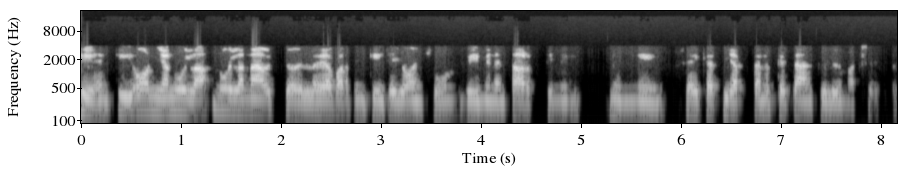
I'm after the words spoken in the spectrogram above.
siihenkin on ja nuilla, nuilla näyttöillä ja varsinkin se Joensuun viimeinen tartti, niin, niin, niin se ei jättänyt ketään kylmäksi. Että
